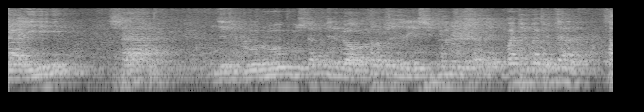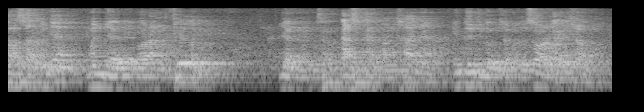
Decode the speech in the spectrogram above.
kiai bisa menjadi guru bisa menjadi dokter bisa jadi insinyur bisa banyak-banyak jalan salah satunya menjadi orang film yang mencerdaskan bangsanya. Itu juga bisa masuk surga insya Allah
